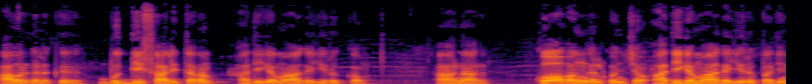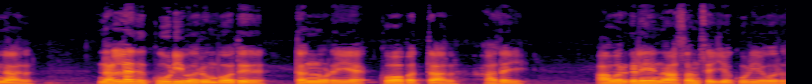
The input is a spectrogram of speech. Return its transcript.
அவர்களுக்கு புத்திசாலித்தனம் அதிகமாக இருக்கும். ஆனால் கோபங்கள் கொஞ்சம் அதிகமாக இருப்பதினால் நல்லது கூடி வரும்போது தன்னுடைய கோபத்தால் அதை அவர்களே நாசம் செய்யக்கூடிய ஒரு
